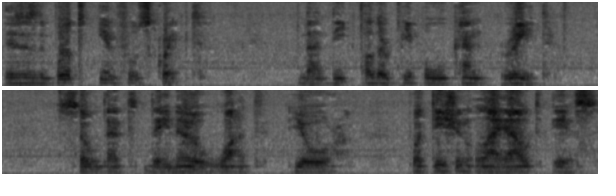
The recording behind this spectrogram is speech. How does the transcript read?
This is the boot info script that the other people can read so that they know what your partition layout is.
